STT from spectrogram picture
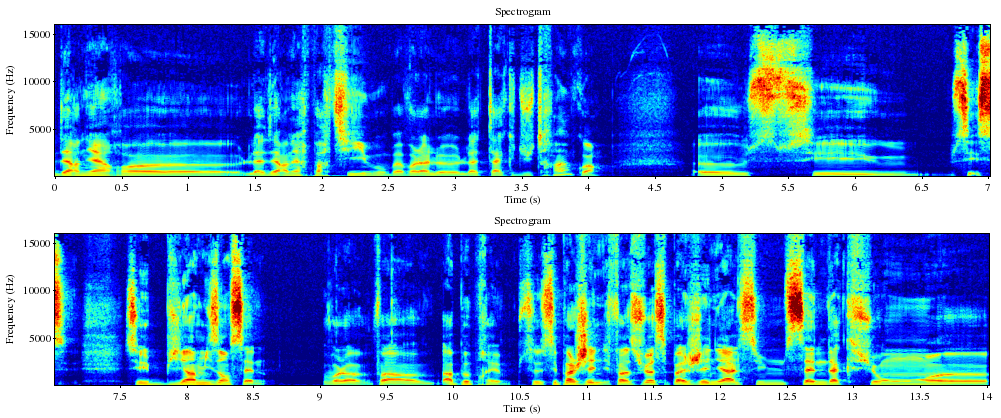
dernière, euh, la dernière partie, bon bah voilà, l'attaque du train, quoi. Euh, c'est bien mis en scène. Voilà, enfin à peu près. C'est pas génial, enfin tu vois, c'est pas génial. C'est une scène d'action euh,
